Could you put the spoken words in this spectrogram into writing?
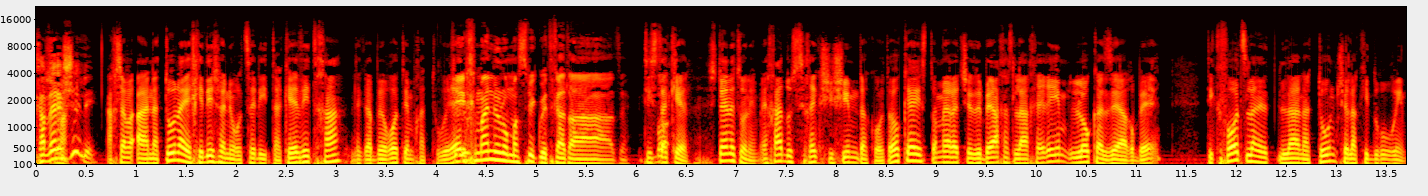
חבר שלי. עכשיו, הנתון היחידי שאני רוצה להתעכב איתך, לגבי רותם כי חתואל, החמלנו לו מספיק בתחילת ה... זה. תסתכל, שתי נתונים. אחד, הוא שיחק 60 דקות, אוקיי? זאת אומרת שזה ביחס לאחרים לא כזה הרבה. תקפוץ לנ- לנתון של הכדרורים.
